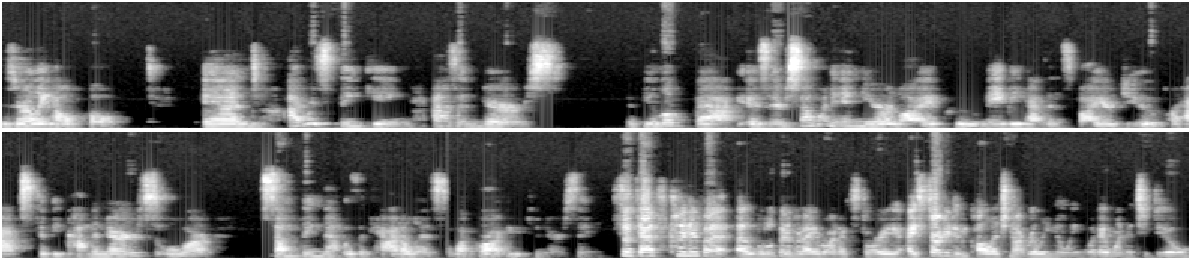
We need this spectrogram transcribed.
is really helpful. And I was thinking, as a nurse, if you look back, is there someone in your life who maybe has inspired you perhaps to become a nurse or something that was a catalyst? What brought you to nursing? So that's kind of a, a little bit of an ironic story. I started in college not really knowing what I wanted to do.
